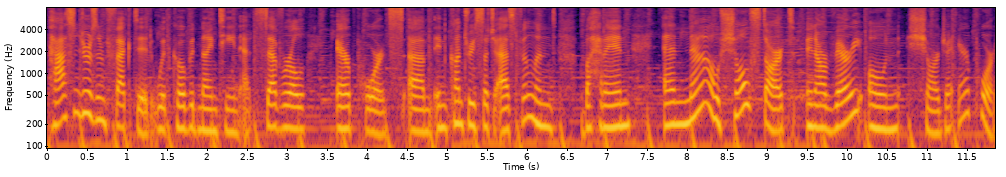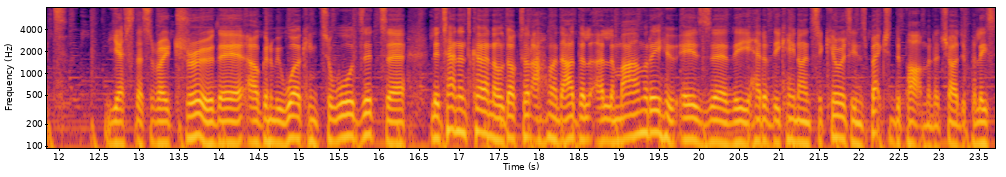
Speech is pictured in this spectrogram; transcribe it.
passengers infected with COVID-19 at several airports um, in countries such as Finland, Bahrain, and now shall start in our very own Sharjah airport. Yes, that's very true. They are going to be working towards it. Uh, Lieutenant Colonel Dr. Ahmed Adel Al-Mamri, who is uh, the head of the Canine Security Inspection Department at Sharjah Police,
